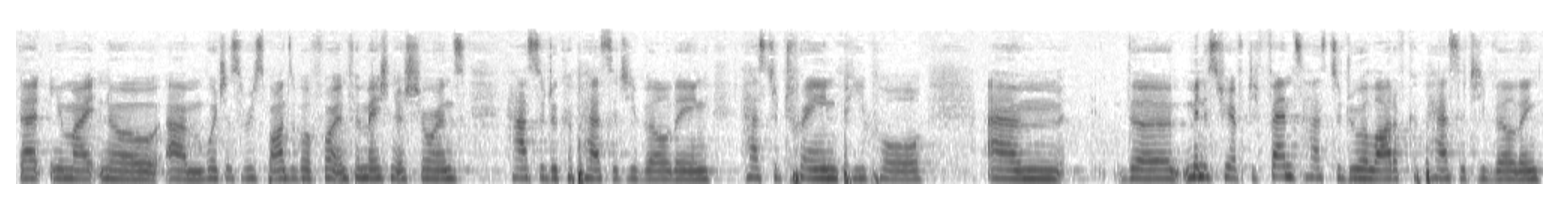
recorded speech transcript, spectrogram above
that you might know, um, which is responsible for information assurance, has to do capacity building, has to train people. Um, the Ministry of Defense has to do a lot of capacity building.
